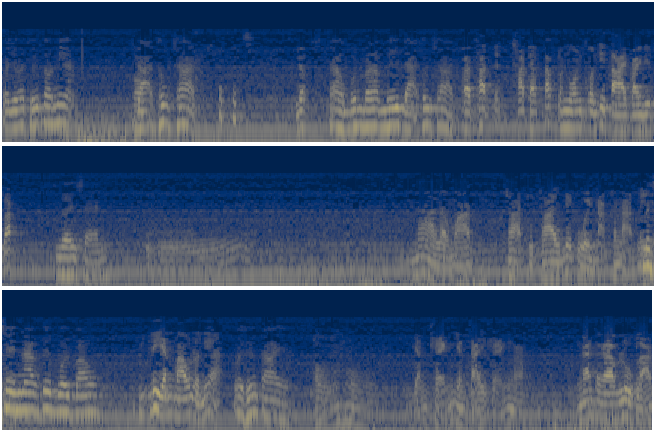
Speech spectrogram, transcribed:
ก็จะมาถึงตอนเนี้ยด่าทุกชาติแล้วสร้างบุญบารมีด่าทุกชาติถ้าถ้าถ้าจะนับจำนวนคนที่ตายไปนี่สักเลยแสนโอ้โหหน้าเรามาชาติสุดท้ายไม่ป่วยหนักขนาดนี้ ไม่ใช่นักที่บวยเบา นี่ยังเบาเหรอเนี่ย ไม่ถึงตายโอ้โหยังแข็งยังใจแข็งนะ งั้นถ้าเราลูกหลาน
